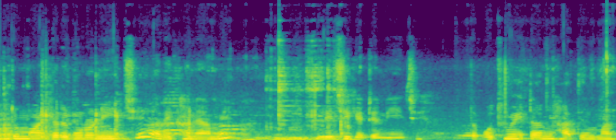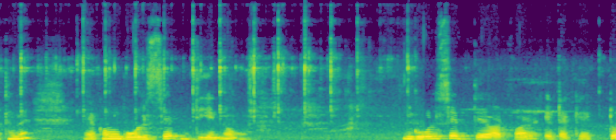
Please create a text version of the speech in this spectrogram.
একটু ময়দার গুঁড়ো নিয়েছি আর এখানে আমি লিচি কেটে নিয়েছি। তো প্রথমে এটা আমি হাতের মাধ্যমে এরকম গোল শেপ দিয়ে নেব। গোল শেপ দেওয়ার পর এটাকে একটু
